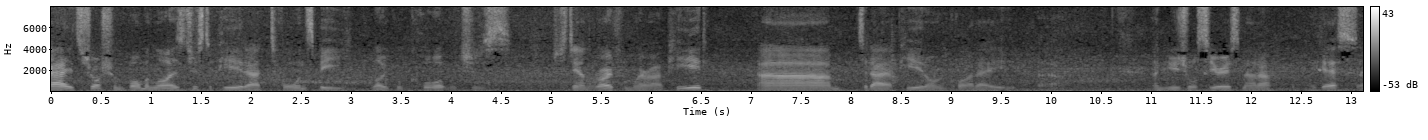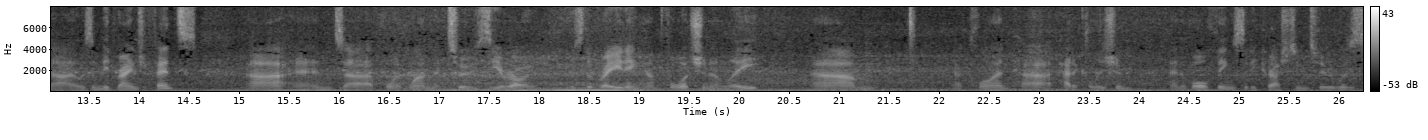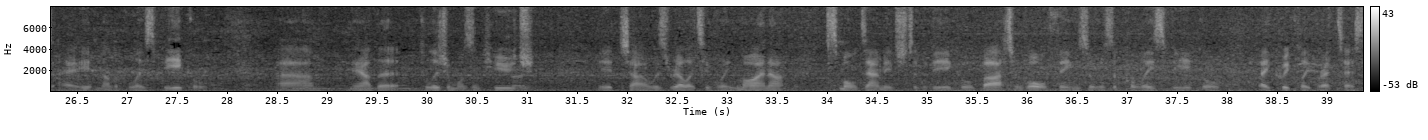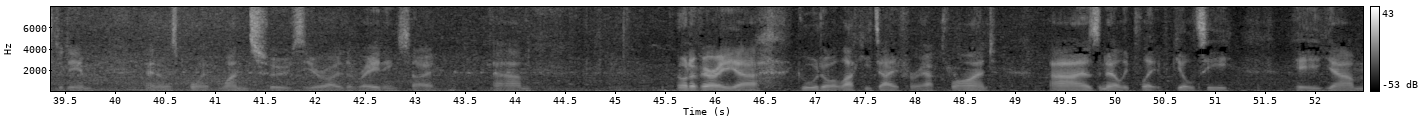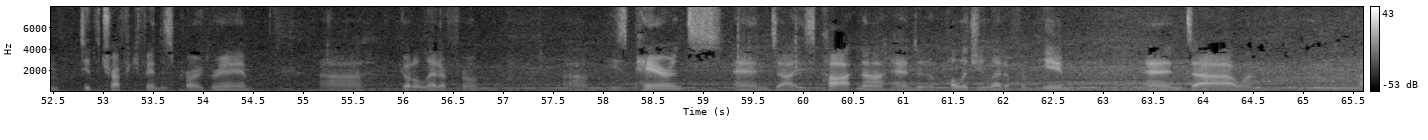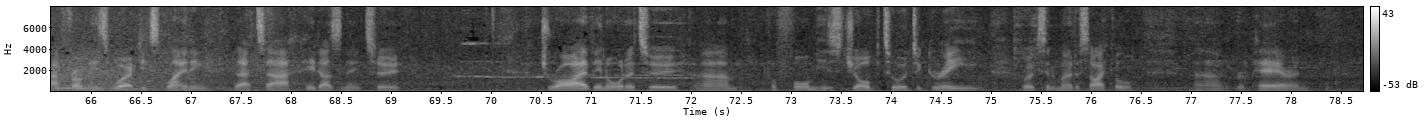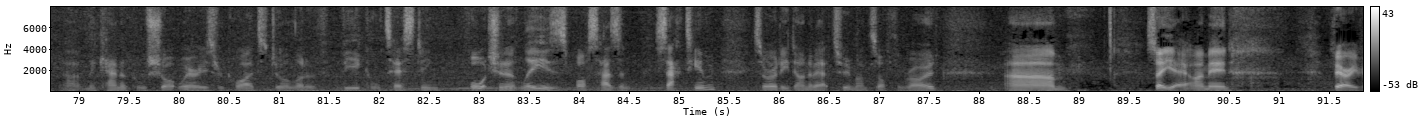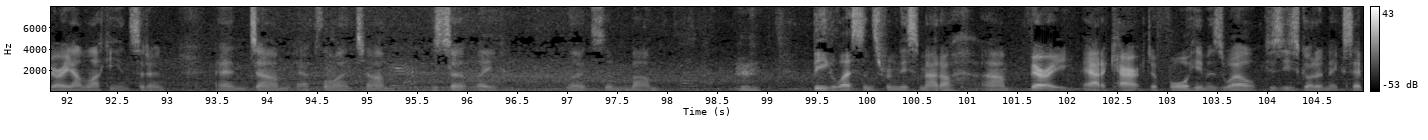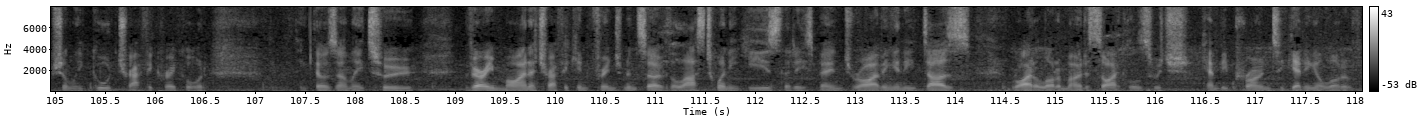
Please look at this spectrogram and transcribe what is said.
Okay, it's Josh from Boorman Lawyers. Just appeared at Hornsby Local Court, which is just down the road from where I appeared. Um, today I appeared on quite a uh, unusual, serious matter, I guess. Uh, it was a mid-range offence, uh, and uh, .120 was the reading. Unfortunately, um, our client uh, had a collision, and of all things that he crashed into was a, another police vehicle. Um, now, the collision wasn't huge, it uh, was relatively minor, small damage to the vehicle, but of all things, it was a police vehicle. They quickly breath tested him, and it was 0.120 the reading, so um, not a very uh, good or lucky day for our client. Uh, it was an early plea of guilty. He um, did the traffic offenders program, uh, got a letter from um, his parents and uh, his partner, and an apology letter from him, and uh, one uh, from his work explaining that uh, he does need to drive in order to um, perform his job to a degree. He works in a motorcycle uh, repair and uh, mechanical shop where he's required to do a lot of vehicle testing. Fortunately, his boss hasn't sacked him. He's already done about two months off the road. Um, so yeah, I mean, very very unlucky incident, and um, our client um, has certainly learnt some um, big lessons from this matter. Um, very out of character for him as well because he's got an exceptionally good traffic record. I think there was only two very minor traffic infringements over the last 20 years that he's been driving, and he does ride a lot of motorcycles, which can be prone to getting a lot of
